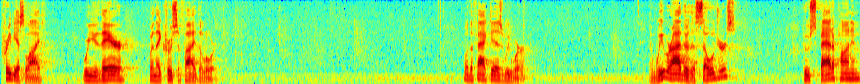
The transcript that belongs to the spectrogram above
previous life, Were you there when they crucified the Lord? Well, the fact is, we were. And we were either the soldiers who spat upon him,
